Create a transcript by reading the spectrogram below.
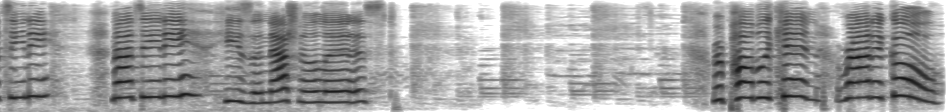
Mazzini, Mazzini, he's a nationalist. Republican, radical,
